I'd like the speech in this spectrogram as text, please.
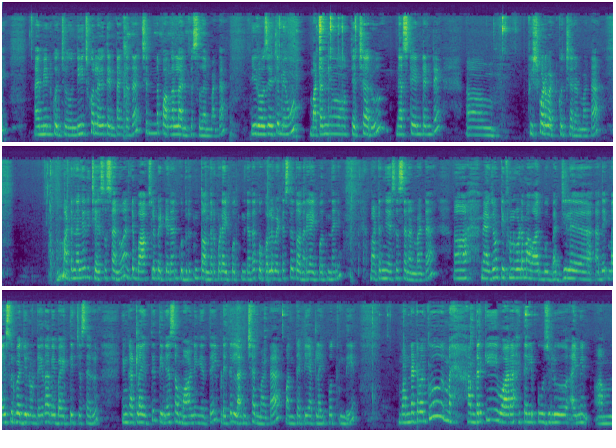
ఐ మీన్ కొంచెం నీచుకొల్లు అవి తింటాం కదా చిన్న పొంగల్లా అనిపిస్తుంది అనమాట ఈరోజైతే మేము మటన్ తెచ్చారు. నెక్స్ట్ ఏంటంటే ఫిష్ కూడా పట్టుకొచ్చారనమాట మటన్ అనేది చేసేసాను. అంటే బాక్స్లో పెట్టేయడానికి కుదురుతుంది తొందర కూడా అయిపోతుంది కదా. కుక్కర్లో పెట్టేస్తే తొందరగా అయిపోతుందని మటన్ చేసేసాను అనమాట మ్యాక్సిమం టిఫిన్ కూడా మా వారు బజ్జీలు అదే మైసూర్ బజ్జీలు ఉంటాయి కదా అవి బయట తెచ్చేసారు ఇంకా అట్లా అయితే తినేసాం మార్నింగ్ అయితే. ఇప్పుడైతే లంచ్ అనమాట వన్ థర్టీ అట్లా అయిపోతుంది. మొన్నటి వరకు అందరికీ వారాహి తల్లి పూజలు ఐ మీన్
